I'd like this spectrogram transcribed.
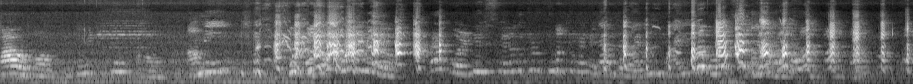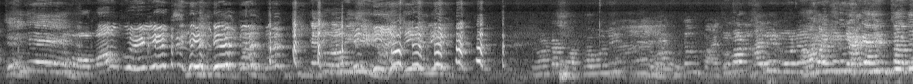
খাও তুমি খুব আমি? খেতে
